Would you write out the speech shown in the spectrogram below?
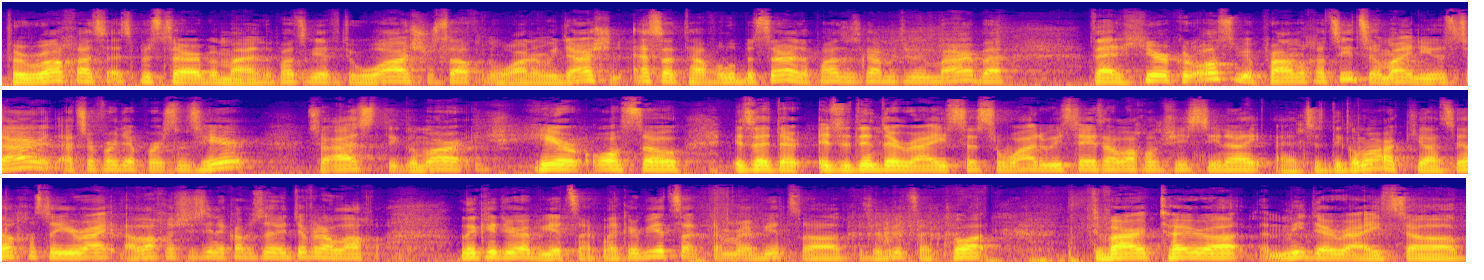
for rachas es besar b'mayim. The pasuk you have to wash yourself in water. And we dash and esa tafel besar. The pasuk is coming to me marba that here could also be a problem with chatzitza. My new star, that's referring to a person's hair. So ask the Gemara here also is it is it in the Raisa? So why do we say it's Allah Sinai? Answers the Gemara. So you're right. Allah Sinai comes to a different Allah. Look at Rabbi Yitzchak, like. Rabbi Yitzchak, because Rabbi Yitzchak taught Dvar Torah Midaraisa.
